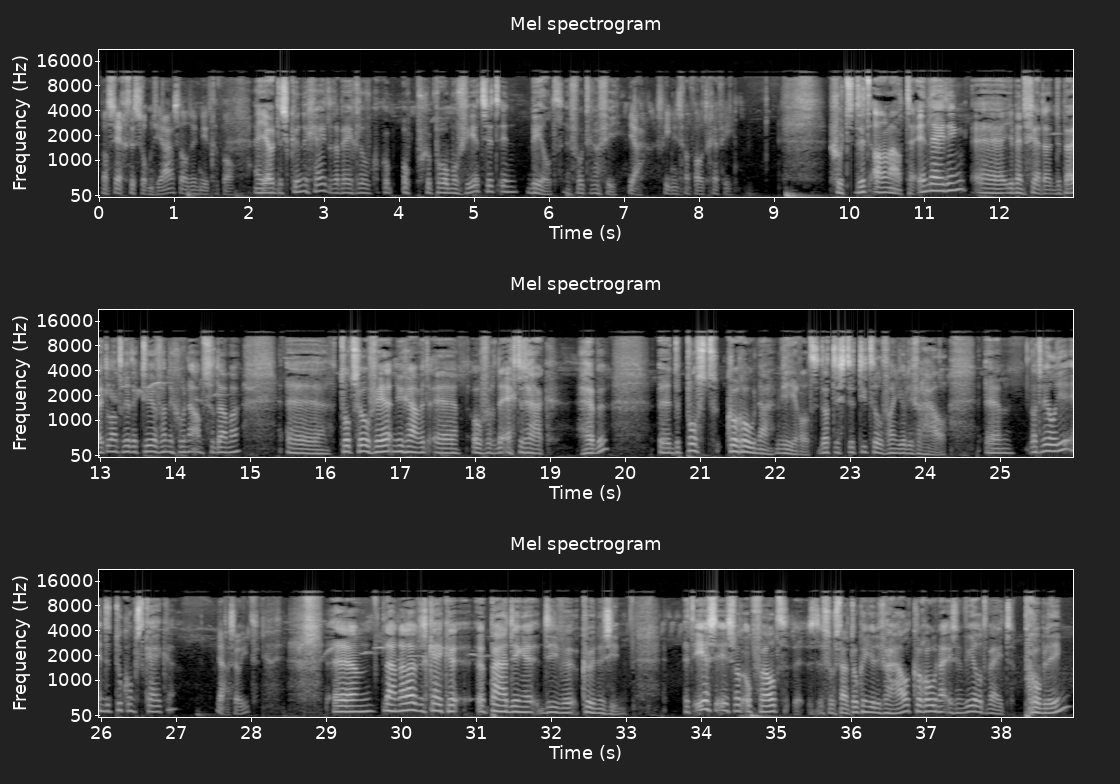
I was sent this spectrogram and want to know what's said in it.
dan zeggen ze soms ja, zoals in dit geval. En jouw deskundigheid, daar ben je geloof ik ook op, gepromoveerd, zit in beeld, in fotografie. Ja, geschiedenis van fotografie. Goed, dit allemaal ter inleiding. Eh, je bent verder de buitenlandredacteur van de Groene Amsterdammer. Eh, tot zover. Nu gaan we het eh, over de echte zaak hebben. Eh, de post-corona-wereld. Dat is de titel van jullie verhaal. Ehm, wat wil je in de toekomst kijken? Ja, zoiets. Ehm, nou, nou, laten we eens kijken een paar dingen die we kunnen zien. Het eerste is wat opvalt, eh, zo staat het ook in jullie verhaal, corona is een wereldwijd probleem.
